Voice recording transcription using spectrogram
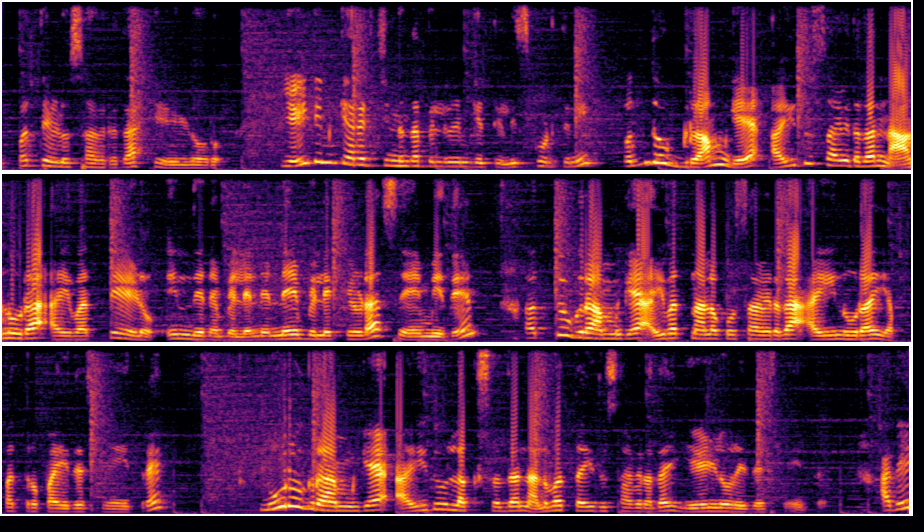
ಇಪ್ಪತ್ತೇಳು ಸಾವಿರದ ಏಳ್ನೂರು. ಏಯ್ಟೀನ್ ಕ್ಯಾರೆಟ್ ಚಿನ್ನದ ಬೆಲೆ ನಿಮಗೆ ತಿಳಿಸ್ಕೊಡ್ತೀನಿ. ಒಂದು ಗ್ರಾಮ್ಗೆ ಐದು ಸಾವಿರದ ನಾನ್ನೂರ ಐವತ್ತೇಳು. ಇಂದಿನ ಬೆಲೆ, ನಿನ್ನೆ ಬೆಲೆ ಕೂಡ ಸೇಮ್ ಇದೆ. ಹತ್ತು ಗ್ರಾಮ್ಗೆ ಐವತ್ನಾಲ್ಕು ಸಾವಿರದ ಐನೂರ ಎಪ್ಪತ್ತು ರೂಪಾಯಿ ಇದೆ ಸ್ನೇಹಿತರೆ. ನೂರು ಗ್ರಾಮ್ಗೆ ಐದು ಲಕ್ಷದ ನಲವತ್ತೈದು ಸಾವಿರದ ಏಳ್ನೂರು ಇದೆ ಸ್ನೇಹಿತರೆ. ಅದೇ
